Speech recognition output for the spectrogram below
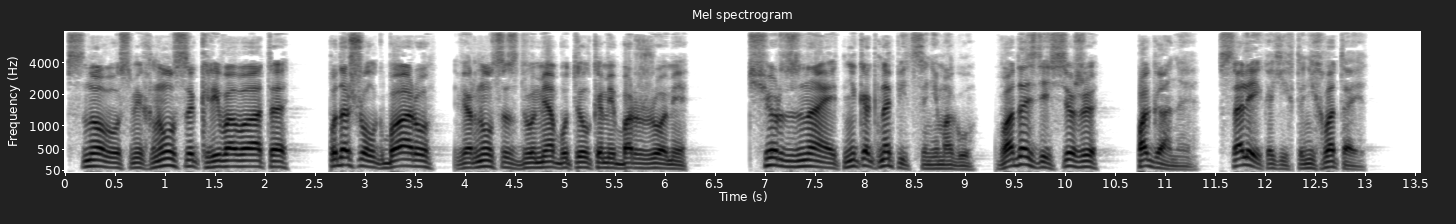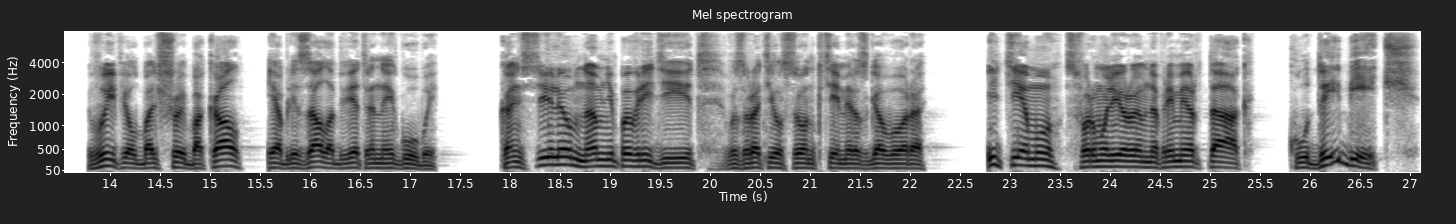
снова усмехнулся кривовато, подошел к бару, вернулся с двумя бутылками боржоми. Черт знает, никак напиться не могу. Вода здесь все же поганая, солей каких-то не хватает. Выпил большой бокал и облизал обветренные губы. «Консилиум нам не повредит», — возвратился он к теме разговора. «И тему сформулируем, например, так. Куды бечь?»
